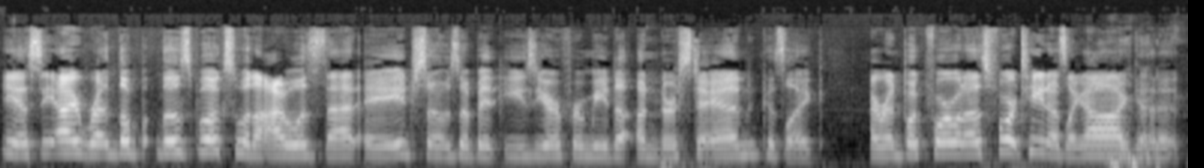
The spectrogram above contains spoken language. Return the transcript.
Yeah, see, I read the, those books when I was that age, so it was a bit easier for me to understand. Because, like, I read book four when I was 14. I was like, oh, I get it.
